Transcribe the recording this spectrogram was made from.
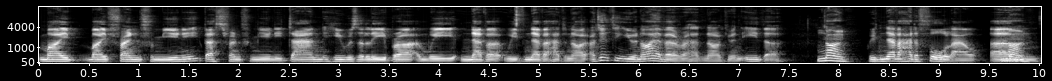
my my friend from uni, best friend from uni, Dan, he was a Libra, and we never we've never had an argument. I don't think you and I have ever had an argument either. no. We've never had a fallout. Um,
